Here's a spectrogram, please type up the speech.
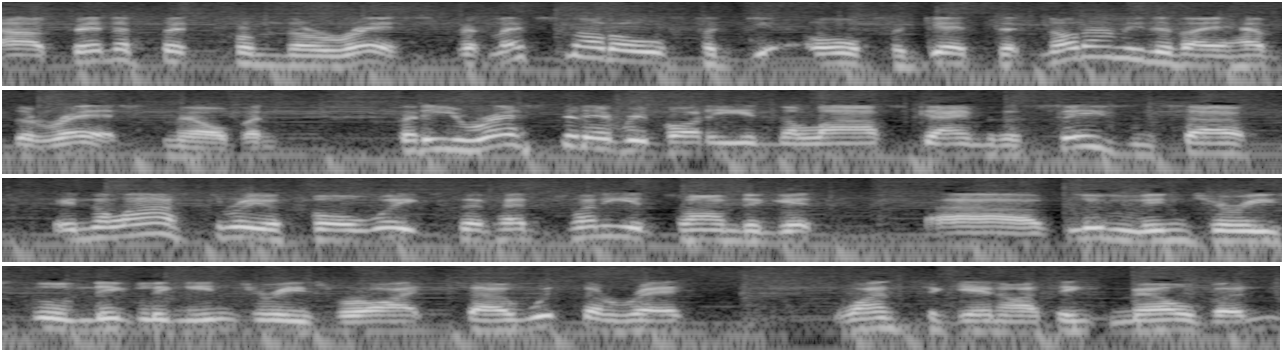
uh, benefit from the rest, but let's not all forget, all forget that not only do they have the rest, Melbourne, but he rested everybody in the last game of the season. So, in the last three or four weeks, they've had plenty of time to get uh, little injuries, little niggling injuries right. So, with the rest, once again, I think Melbourne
